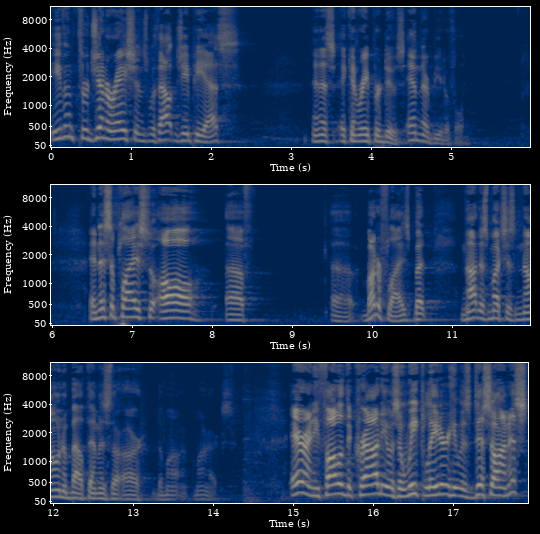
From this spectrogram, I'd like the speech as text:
even through generations without GPS, and it can reproduce, and they're beautiful. And this applies to all uh, uh, butterflies, but not as much is known about them as there are the monarchs. Aaron, he followed the crowd. He was a weak leader. He was dishonest.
